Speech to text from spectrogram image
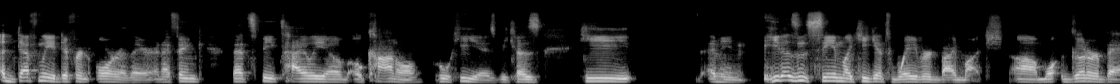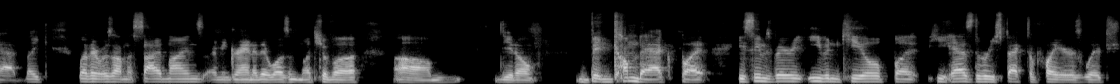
a, definitely a different aura there and i think that speaks highly of o'connell who he is because he i mean he doesn't seem like he gets wavered by much um good or bad like whether it was on the sidelines i mean granted there wasn't much of a um you know big comeback but he seems very even keel, but he has the respect of players, which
